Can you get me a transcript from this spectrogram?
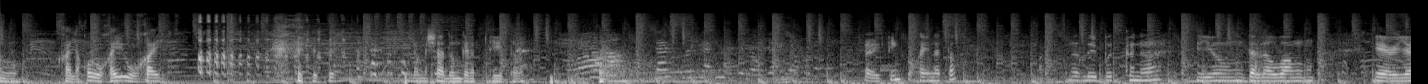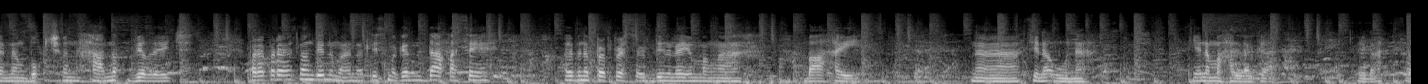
Oh, akala ko ukay-ukay. Wala masyadong ganap dito. I think okay na to nalibot ko na yung dalawang area ng Bukchon Hanok Village. Para-parehas lang din naman. At least maganda kasi alam na preserve din nila yung mga bahay na sinauna. Yan ang mahalaga. Diba? So,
